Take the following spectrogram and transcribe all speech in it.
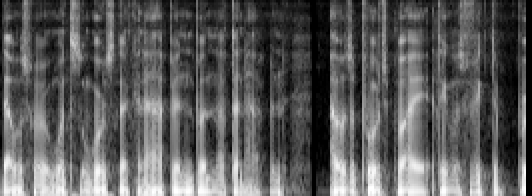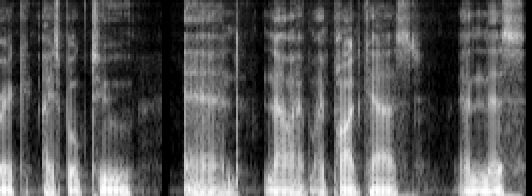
that was for What's the Worst That Can Happen, but nothing happened. I was approached by, I think it was Vic the Brick, I spoke to, and now I have my podcast and this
